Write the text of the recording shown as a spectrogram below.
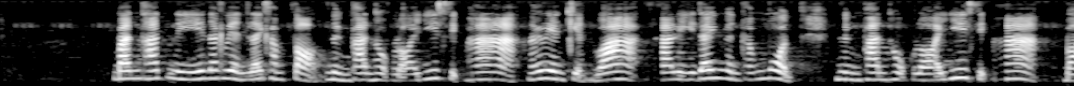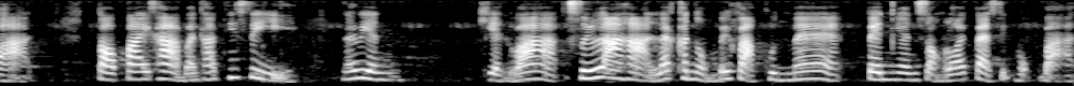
16 บรรทัดนี้นักเรียนได้คำตอบ 1,625 นักเรียนเขียนว่าชาลีได้เงินทั้งหมด 1,625 บาท ต่อไปค่ะบรรทัดที่ 4 นักเรียนเขียนว่าซื้ออาหารและขนมไปฝากคุณแม่เป็นเงิน 286 บาท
